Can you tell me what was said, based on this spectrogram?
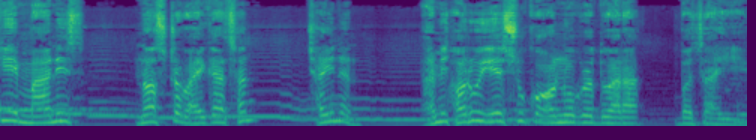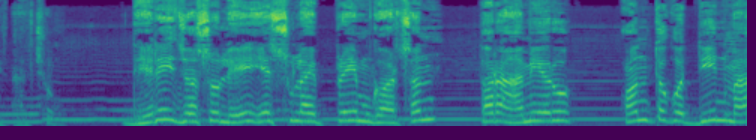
के मानिस नष्ट भएका छन्? छैनन्। हामीहरू यसुको अनुग्रहद्वारा बचाइएका छौँ। धेरै जसोले यसुलाई प्रेम गर्छन् तर हामीहरू अन्तको दिनमा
